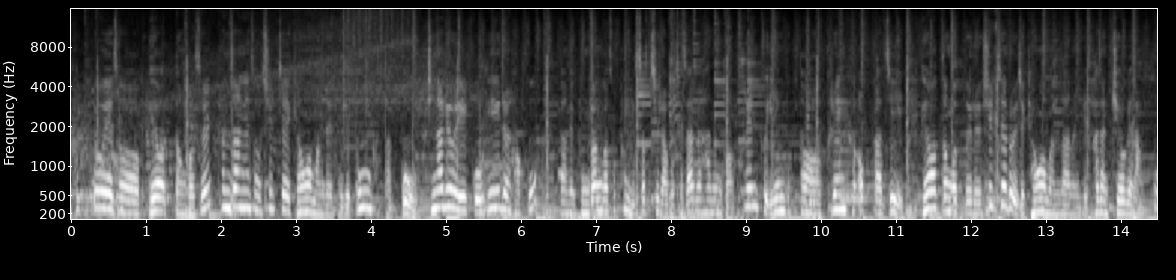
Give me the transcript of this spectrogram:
학교에서 배웠던 것을 현장에서 실제 경험한 데 되게 꿈 같았고 시나리오를 읽고 회의를 하고 그다음에 공간과 소품 리서치를 하고 제작을 하는 것 크랭크 인부터 크랭크 업까지 배웠던 것들을 실제로 이제 경험한다는 게 가장 기억에 남고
